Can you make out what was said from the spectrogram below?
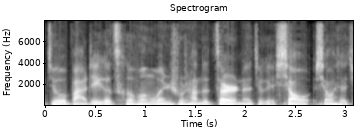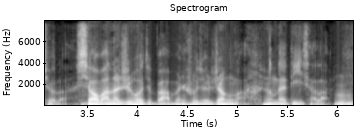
就把这个册封文书上的字儿呢，就给削削下去了。削完了之后，就把文书就扔了，扔在地下了。嗯，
